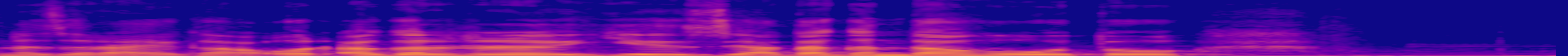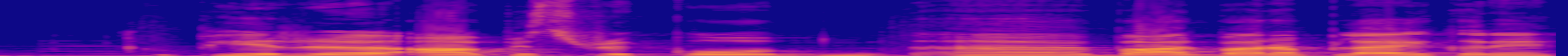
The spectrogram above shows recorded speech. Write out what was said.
नज़र आएगा। और अगर ये ज़्यादा गंदा हो तो फिर आप इस ट्रिक को बार बार अप्लाई करें।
